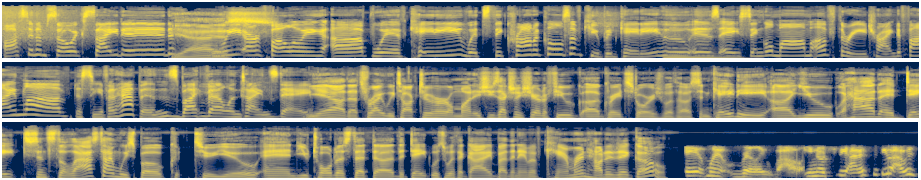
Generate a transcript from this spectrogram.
Austin, I'm so excited. Yes. We are following up with Katie. with the Chronicles of Cupid Katie, who is a single mom of three trying to find love to see if it happens by Valentine's Day. Yeah, that's right. We talked to her on Monday. She's actually shared a few uh, great stories with us. And Katie, uh, you had a date since the last time we spoke to you, and you told us that uh, the date was with a guy by the name of Cameron. How did it go? It went really well. You know, to be honest with you, I was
